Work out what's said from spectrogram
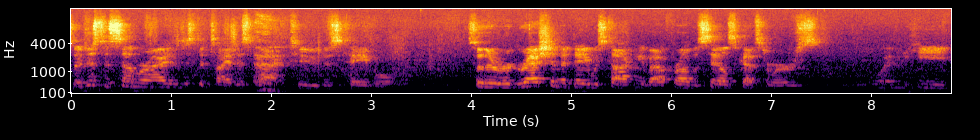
So just to summarize, just to tie this back to this table, so the regression that Dave was talking about for all the sales customers, when he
